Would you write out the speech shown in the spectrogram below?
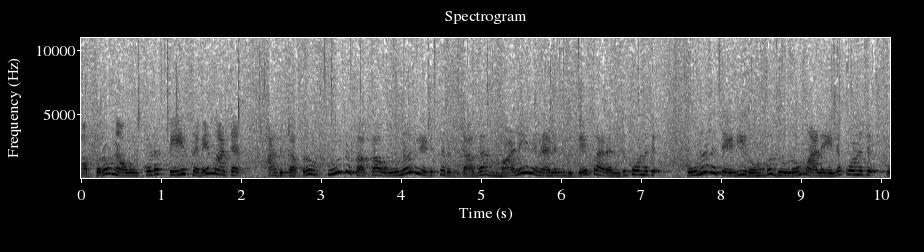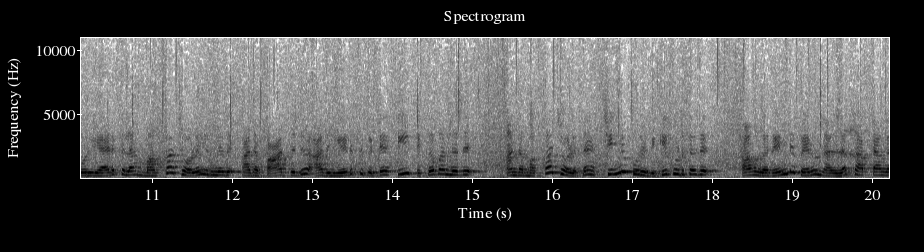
அப்புறம் நான் உன் கூட பேசவே மாட்டேன். அதுக்கப்புறம் டூட்டு காக்கா உணவு எடுக்கிறதுக்காக மலையில நனைஞ்சுக்கிட்டே பறந்து போனது. உணவு தேடி ரொம்ப தூரம் மலையில போனது. ஒரு இடத்துல மக்காச்சோளம் இருந்தது. அதை பார்த்துட்டு அதை எடுத்துக்கிட்டு வீட்டுக்கு வந்தது. அந்த மக்காச்சோளத்தை சின்ன குருவிக்கு கொடுத்தது. அவங்க ரெண்டு பேரும் நல்லா சாப்பிட்டாங்க.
